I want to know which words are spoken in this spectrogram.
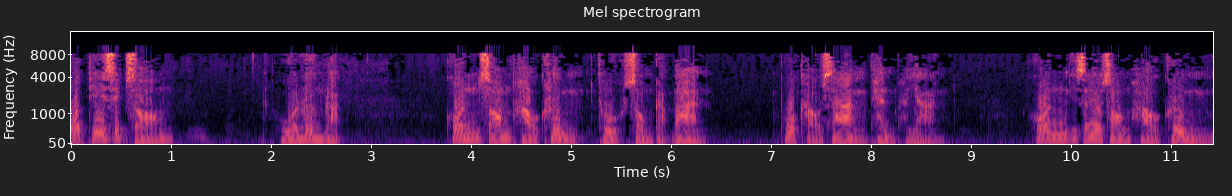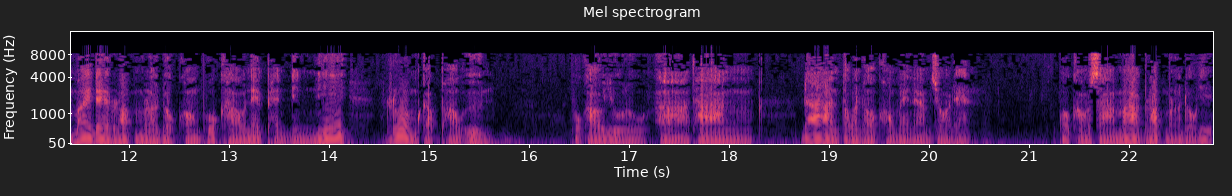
บทที่สิบสองหัวเรื่องหลัก คนสองเผ่าครึ่งถูกส่งกลับบ้าน พวกเขาสร้างแท่นพยาน คนอิสราเอลสองเผ่าครึ่งไม่ได้รับมรดกของพวกเขาในแผ่นดินนี้ร่วมกับเผ่าอื่น พวกเขาอยู่าทางด้านตะวันออกของแม่น้ำจอร์แดน พวกเขาสามารถรับมรดกที่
